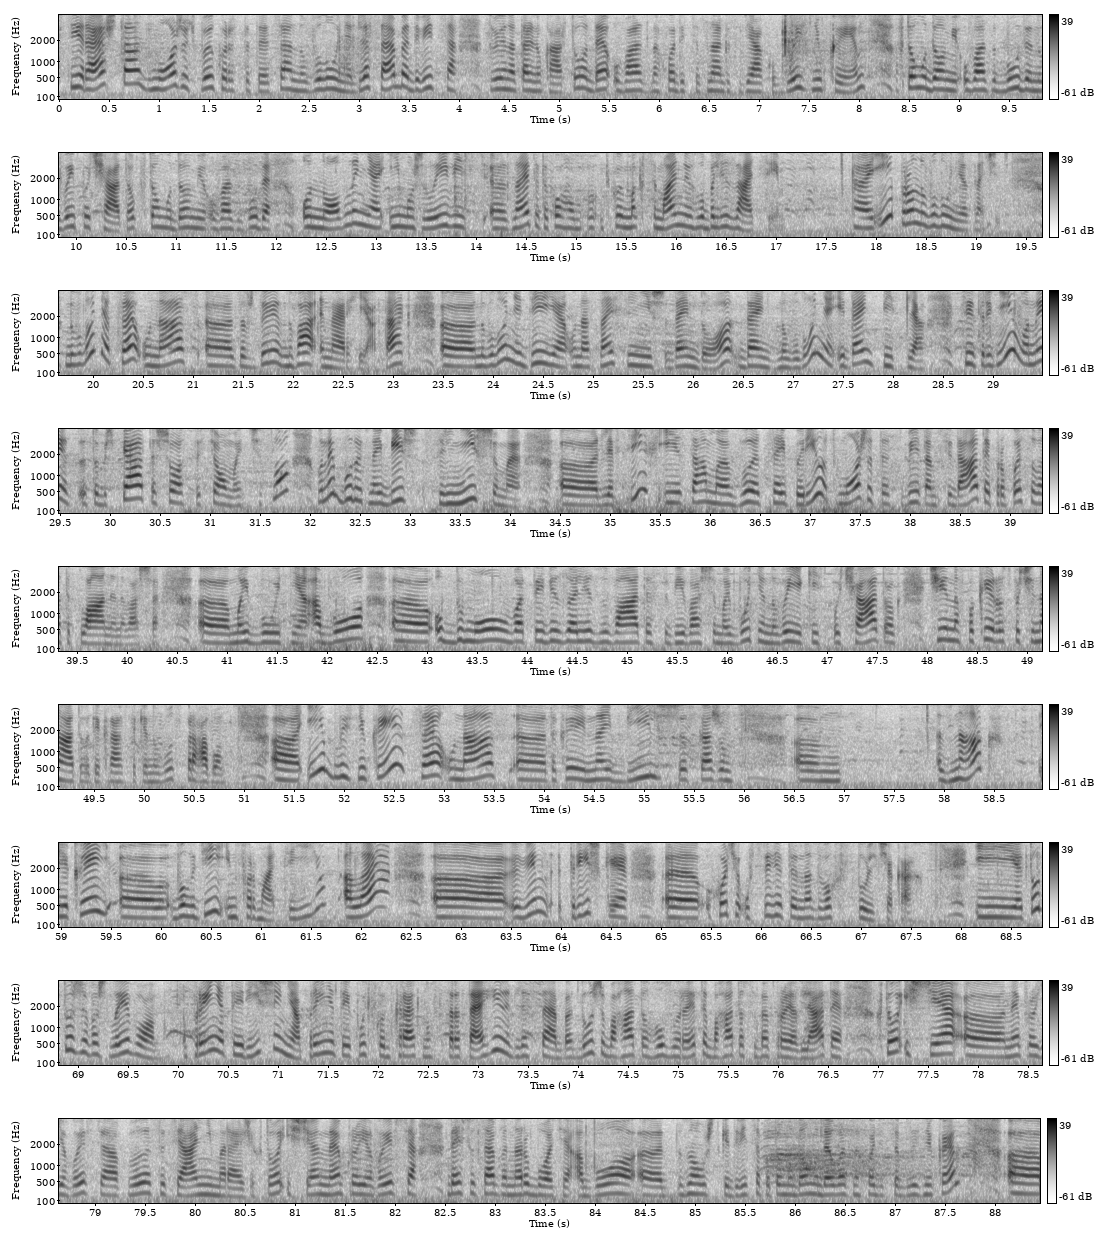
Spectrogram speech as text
всі решта зможуть використати це новолуння для себе. Дивіться свою натальну карту, де у вас знаходиться знак зодіаку Близнюки. В тому домі у вас буде новий початок, в тому домі у вас буде оновлення і можливість, е, знаєте, такого такої максимальної глобалізації. Е, І про новолуння, значить, новолуння це у нас е, завжди нова енергія. Так, Е, новолуння діє у нас найсильніше день до, день в новолуння і день після. Ці три дні вони, тобі ж 5, 6, 7 число, вони будуть найбільш сильнішими для всіх. І саме в цей період можете собі там сідати, прописувати плани на ваше майбутнє, або обдумовувати, візуалізувати собі ваше майбутнє, новий якийсь початок, чи навпаки розпочинати от якраз таки нову справу. Е, І близнюки це у нас е, такий найбільш, скажімо, ем, знак. Який е, володіє інформацією, але е, він трішки е, хоче усидіти на двох стульчиках. І тут дуже важливо прийняти рішення, прийняти якусь конкретну стратегію для себе, дуже багато говорити, багато себе проявляти. Хто іще е, не проявився в соціальній мережі, хто іще не проявився десь у себе на роботі, або е, знову ж таки дивіться по тому дому, де у вас знаходяться близнюки. Е,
